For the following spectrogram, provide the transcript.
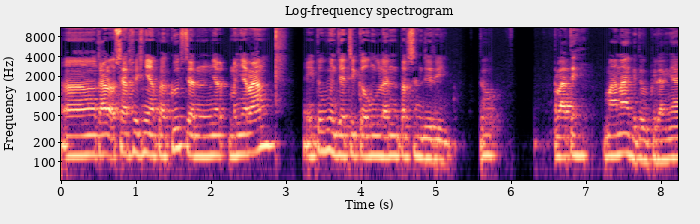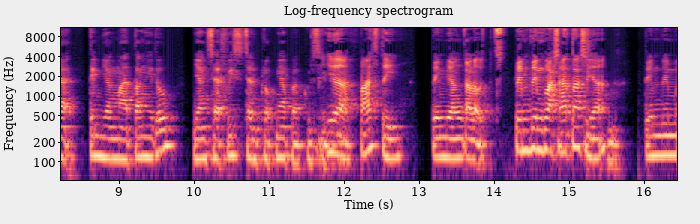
eh, kalau servisnya bagus dan nyer- menyerang itu menjadi keunggulan tersendiri. itu pelatih mana gitu bilangnya tim yang matang itu yang servis dan bloknya bagus gitu. Iya pasti tim yang kalau tim-tim kelas atas ya tim-tim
